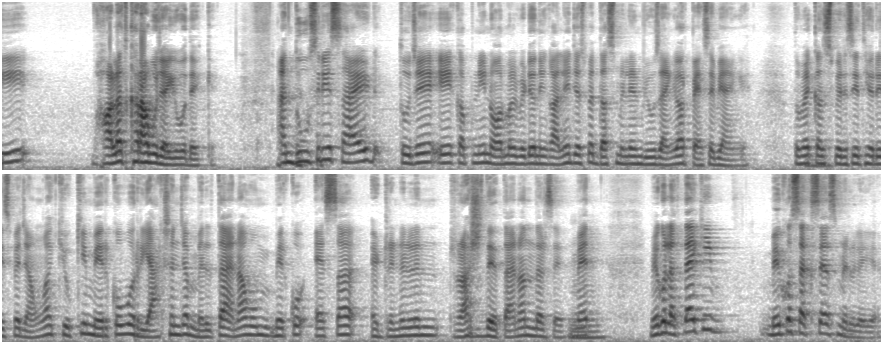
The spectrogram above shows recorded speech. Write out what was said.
की हालत ख़राब हो जाएगी वो देख के। एंड दूसरी साइड तुझे एक अपनी नॉर्मल वीडियो निकालनी है जिसपे दस मिलियन व्यूज़ आएँगे और पैसे भी आएँगे। तो मैं कंस्पेरेसी थियरीज पे जाऊँगा क्योंकि मेरे को वो रिएक्शन जब मिलता है ना वो मेरे को ऐसा एड्रेनलिन रश देता है ना अंदर से। मैं मेरे को लगता है कि मेरे को सक्सेस मिल गई है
